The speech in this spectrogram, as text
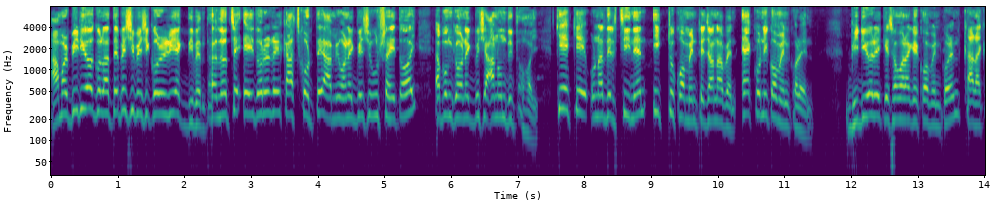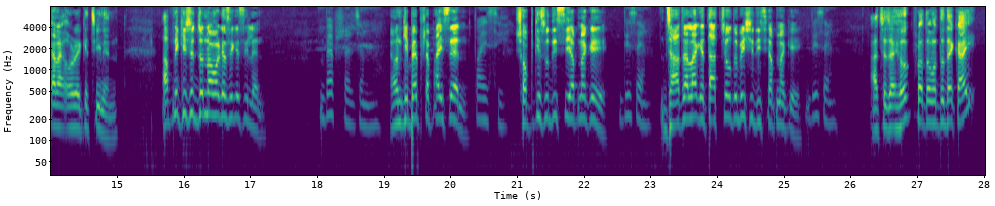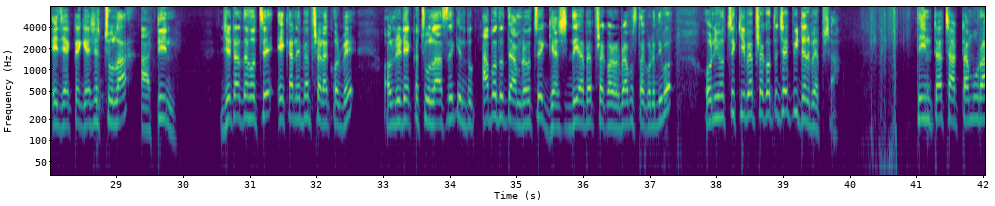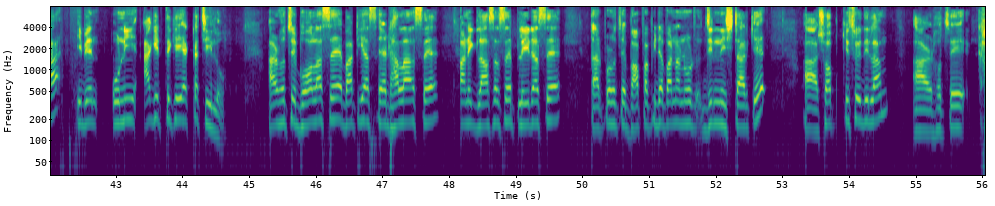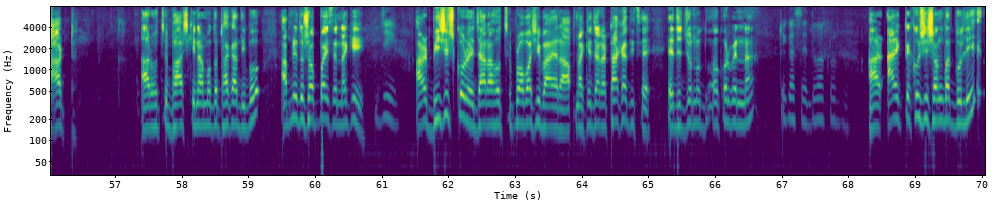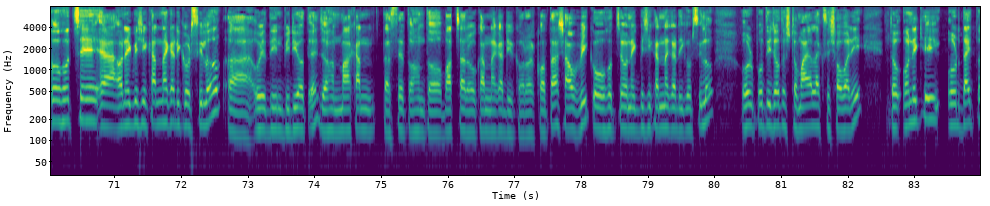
আমার ভিডিওগুলোতে বেশি বেশি করে রিয়াক্ট দিবেন। তাহলে হচ্ছে এই ধরনের কাজ করতে আমি অনেক বেশি উৎসাহিত হই এবং কি অনেক বেশি আনন্দিত হই। কে কে ওনাদের চিনেন একটু কমেন্টে জানাবেন এখনই কমেন্ট করেন। ভিডিও রেখে সবার আগে কমেন্ট করেন কারা কারা ওরেকে চিনেন। আপনি কিসের জন্য আমার কাছে গেছিলেন? ব্যবসার জন্য। এখন কি ব্যবসা পাইছেন? পাইছি। সব কিছু দিচ্ছি আপনাকে? দিছেন। যা যা লাগে তার চেয়েও তো বেশি দিছি আপনাকে। দিছেন। আচ্ছা যাই হোক, প্রথমত দেখাই, এই যে একটা গ্যাসের চুলা আর টিন, যেটাতে হচ্ছে এখানে ব্যবসাটা করবে। অলরেডি একটা চুলা আছে, কিন্তু আপাতত আমরা হচ্ছে গ্যাস দিয়ে ব্যবসা করার ব্যবস্থা করে দিব। উনি হচ্ছে কি ব্যবসা করতে চায়? পিঠের ব্যবসা। তিনটা, চারটা মুড়া ইভেন উনি আগের থেকেই একটা ছিল। আর হচ্ছে বল আছে, বাটি আছে, ঢালা আছে, পানি গ্লাস আছে, প্লেট আছে, তারপর হচ্ছে বাপা পিঠা বানানোর জিনিসটা আর কি। সব কিছুই দিলাম। আর হচ্ছে খাট আর হচ্ছে ভাস কেনার মতো টাকা দিব। আপনি তো সব পাইছেন নাকি? জি। আর বিশেষ করে যারা হচ্ছে প্রবাসী ভাইয়েরা আপনাকে যারা টাকা দিচ্ছে এদের জন্য দোয়া করবেন না? ঠিক আছে দোয়া করব। আর আরেকটা খুশি সংবাদ বলি ও হচ্ছে অনেক বেশি কান্নাকাটি করছিল ওই দিন ভিডিওতে যখন মা কান্দাচ্ছে তখন তো বাচ্চারও কান্নাকাটি করার কথা স্বাভাবিক ও হচ্ছে অনেক বেশি কান্নাকাটি করছিল ওর প্রতি যথেষ্ট মায়া লাগছে সবারই। তো অনেকেই ওর দায়িত্ব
